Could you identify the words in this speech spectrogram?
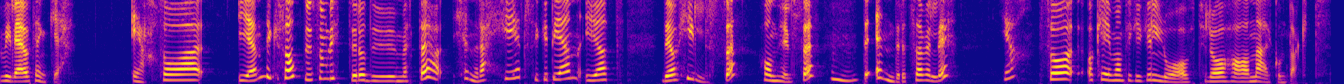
vil jeg jo tenke. ja. Så igjen, ikke sant? du som lytter og du, Mette, kjenner deg helt sikkert igjen i at det å hilse håndhilse. Mm. Det endret seg veldig. Ja. Så OK, man fikk ikke lov til å ha nærkontakt.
